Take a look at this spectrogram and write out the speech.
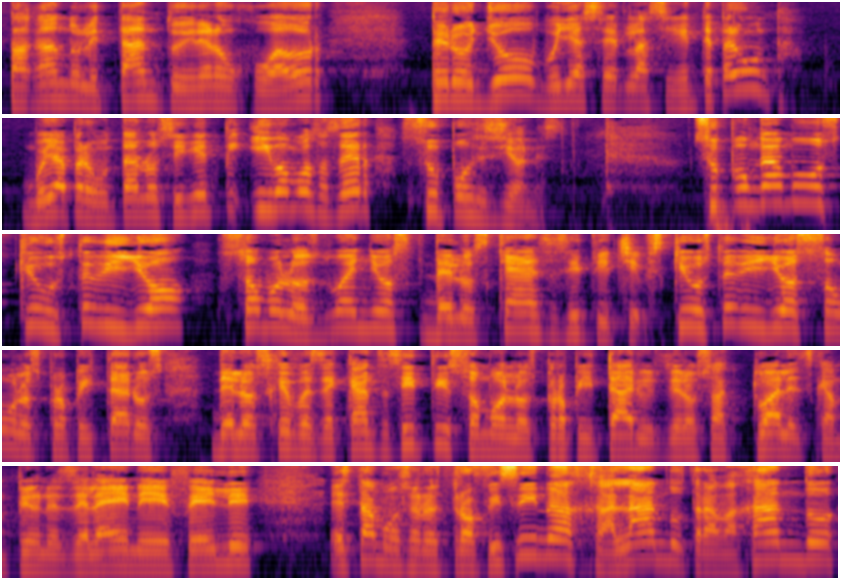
pagándole tanto dinero a un jugador. Pero yo voy a hacer la siguiente pregunta. Voy a preguntar lo siguiente y vamos a hacer suposiciones. Supongamos que usted y yo somos los dueños de los Kansas City Chiefs, que usted y yo somos los propietarios de los jefes de Kansas City, somos los propietarios de los actuales campeones de la NFL. Estamos en nuestra oficina, jalando, trabajando,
